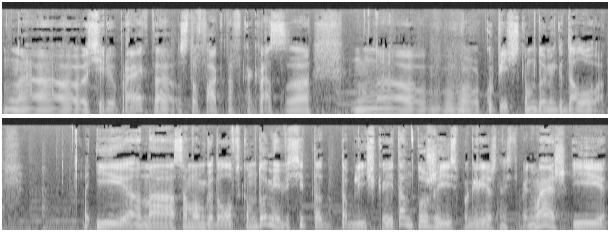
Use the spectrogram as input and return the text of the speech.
серию проекта «100 фактов» как раз в купеческом доме Годолова. И на самом Годоловском доме висит табличка, и там тоже есть погрешности, понимаешь? И,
